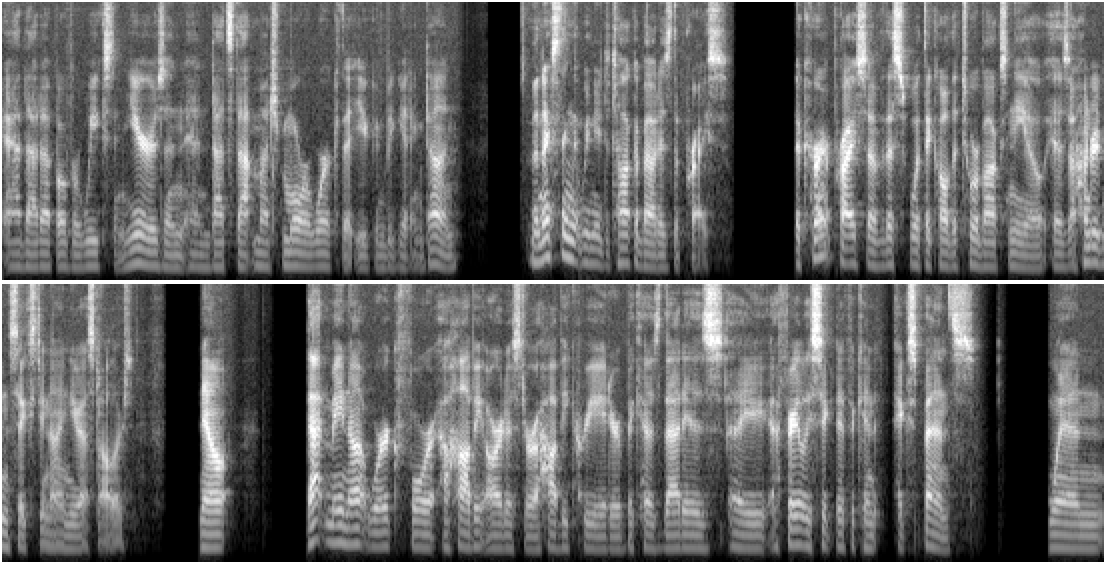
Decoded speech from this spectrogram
add that up over weeks and years, and, and that's that much more work that you can be getting done. The next thing that we need to talk about is the price. The current price of this, what they call the Tourbox Neo, is 169 US dollars. Now, that may not work for a hobby artist or a hobby creator because that is a, a fairly significant expense when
